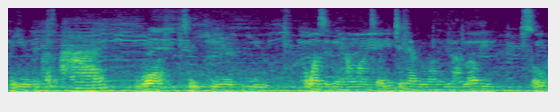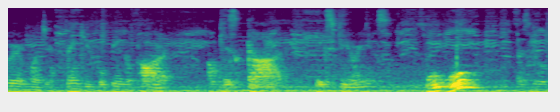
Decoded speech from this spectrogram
for you because I want to hear you. But once again, I want to tell each and every one of you, I love you so very much and thank you for being a part of this God experience. Woo woo. Let's do it.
